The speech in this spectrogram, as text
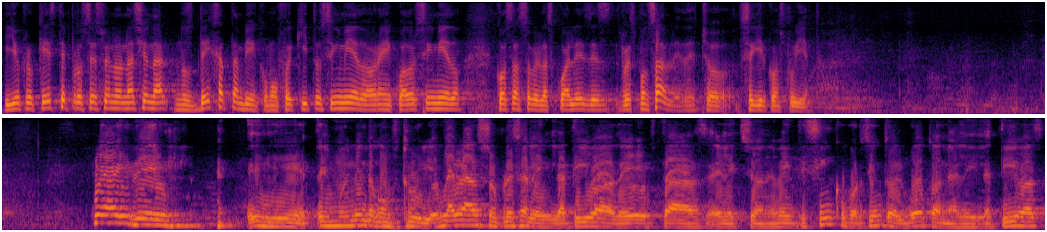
y yo creo que este proceso en lo nos deja también, como fue Quito sin miedo, ahora en Ecuador sin miedo, cosas sobre las cuales es responsable, de hecho, seguir construyendo. ¿Qué hay de eh, el movimiento Construye? Es la gran sorpresa legislativa de estas elecciones. 25% del voto en las legislativas,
